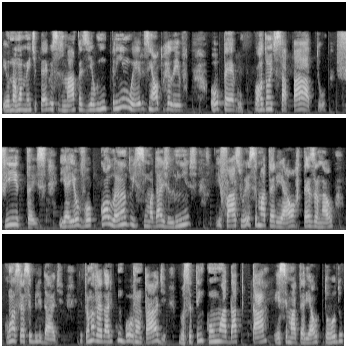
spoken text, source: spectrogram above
eu normalmente pego esses mapas e eu imprimo eles em alto relevo. Ou pego cordões de sapato, fitas, e aí eu vou colando em cima das linhas e faço esse material artesanal com acessibilidade. Então, na verdade, com boa vontade, você tem como adaptar esse material todo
